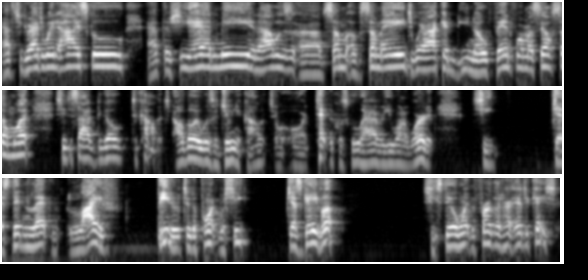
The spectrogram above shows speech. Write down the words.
after she graduated high school, after she had me, and I was uh, some of some age where I could, you know, fend for myself somewhat. She decided to go to college, although it was a junior college or, or technical school, however you want to word it. She just didn't let life beat her to the point where she just gave up. She still went and furthered her education.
